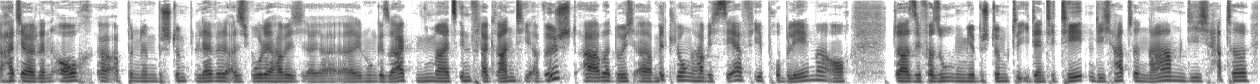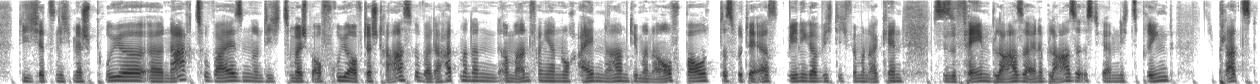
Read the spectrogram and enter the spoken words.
hat ja dann auch äh, ab einem bestimmten Level, also ich wurde, habe ich äh, nun gesagt, niemals in flagranti erwischt, aber durch Ermittlungen habe ich sehr viel Probleme, auch da sie versuchen mir bestimmte Identitäten, die ich hatte, Namen, die ich hatte, die ich jetzt nicht mehr sprühe, äh, nachzuweisen und die ich zum Beispiel auch früher auf der Straße, weil da hat man dann am Anfang ja noch einen Namen, den man aufbaut. Das wird ja erst weniger wichtig, wenn man erkennt, dass diese Fame-Blase eine Blase ist, die einem nichts bringt bringt, die platzt.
